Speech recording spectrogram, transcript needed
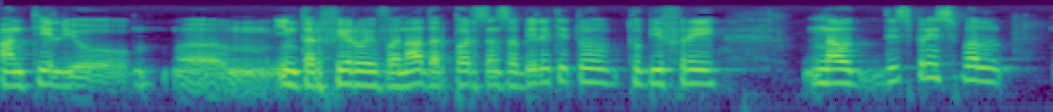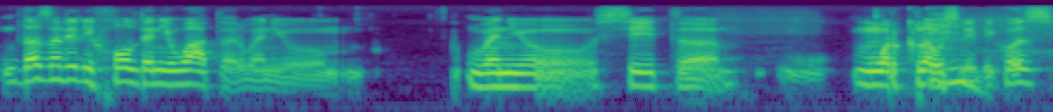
until you um, interfere with another person's ability to, to be free. Now, this principle doesn't really hold any water when you when you see it uh, more closely because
